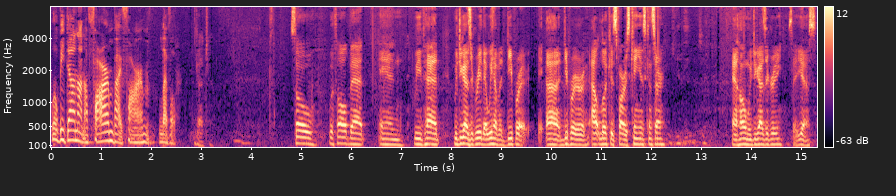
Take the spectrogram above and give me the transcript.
will be done on a farm by farm level. Gotcha. So, with all that, and we've had, would you guys agree that we have a deeper, uh, deeper outlook as far as Kenya is concerned? At home, would you guys agree? Say yes.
